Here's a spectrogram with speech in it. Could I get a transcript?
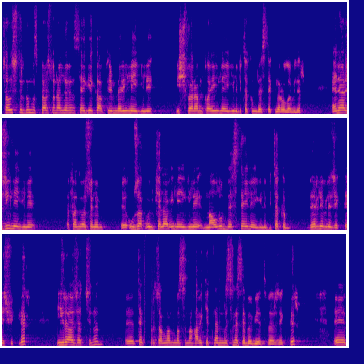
çalıştırdığımız personellerin SGK primleriyle ilgili, işveren payı ile ilgili bir takım destekler olabilir. Enerjiyle ilgili, efendime söyleyeyim, e, uzak ülkeler ile ilgili, navlun desteğiyle ilgili bir takım verilebilecek teşvikler ihracatçının e, tekrar canlanmasına, hareketlenmesine sebebiyet verecektir. E,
